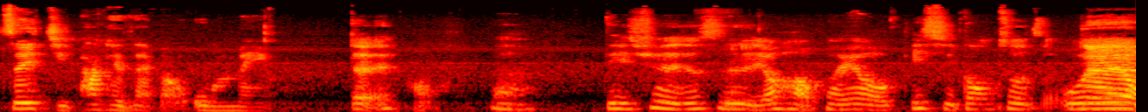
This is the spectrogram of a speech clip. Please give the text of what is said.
这一集 p a r k 代表我们没有。对，哦，嗯。的确，就是有好朋友一起工作着，我也有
